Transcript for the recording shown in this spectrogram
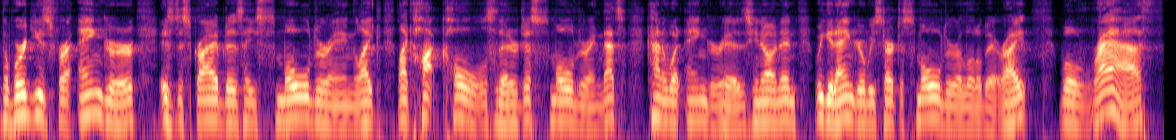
The word used for anger is described as a smoldering, like, like hot coals that are just smoldering. That's kind of what anger is, you know. And then we get anger, we start to smolder a little bit, right? Well, wrath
